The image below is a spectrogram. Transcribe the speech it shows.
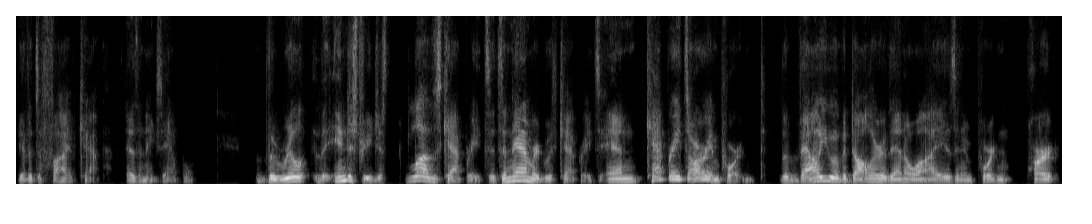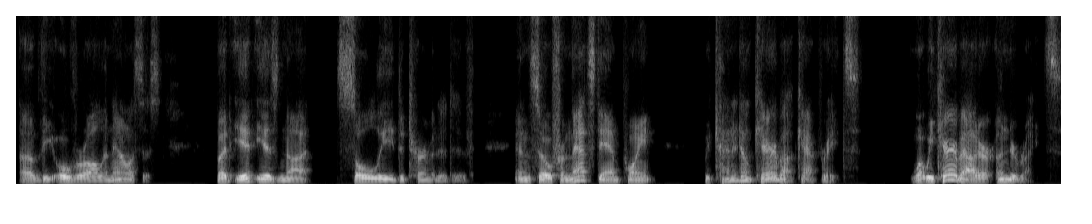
if it's a five cap, as an example the real the industry just loves cap rates. It's enamored with cap rates, and cap rates are important. The value of a dollar of NOI is an important part of the overall analysis, but it is not solely determinative. And so, from that standpoint, we kind of don't care about cap rates. What we care about are underwrites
